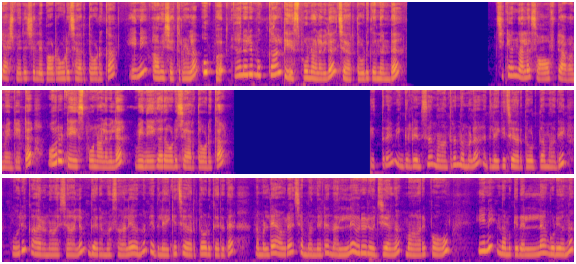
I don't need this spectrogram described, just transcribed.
കാശ്മീരി ചില്ലി പൗഡർ കൂടി ചേർത്ത് കൊടുക്കാം. ഇനി ആവശ്യത്തിനുള്ള ഉപ്പ്. ഞാനൊരു മുക്കാൽ ടീസ്പൂൺ അളവിൽ ചേർത്ത് കൊടുക്കുന്നുണ്ട്. ചിക്കൻ നല്ല സോഫ്റ്റ് ആവാൻ വേണ്ടിയിട്ട് ഒരു ടീസ്പൂൺ അളവിൽ വിനീഗർ കൂടി ചേർത്ത് കൊടുക്കാം. ഇത്രയും ഇൻഗ്രീഡിയൻസ് മാത്രം നമ്മൾ ഇതിലേക്ക് ചേർത്ത് കൊടുത്താൽ മതി. ഒരു കാരണവശാലും ഗരം മസാലയൊന്നും ഇതിലേക്ക് ചേർത്ത് കൊടുക്കരുത്. നമ്മളുടെ ആ ഒരു ചമ്മന്തിയുടെ നല്ല ഒരു രുചി അങ്ങ് മാറിപ്പോവും. ഇനി നമുക്കിതെല്ലാം കൂടി ഒന്ന്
